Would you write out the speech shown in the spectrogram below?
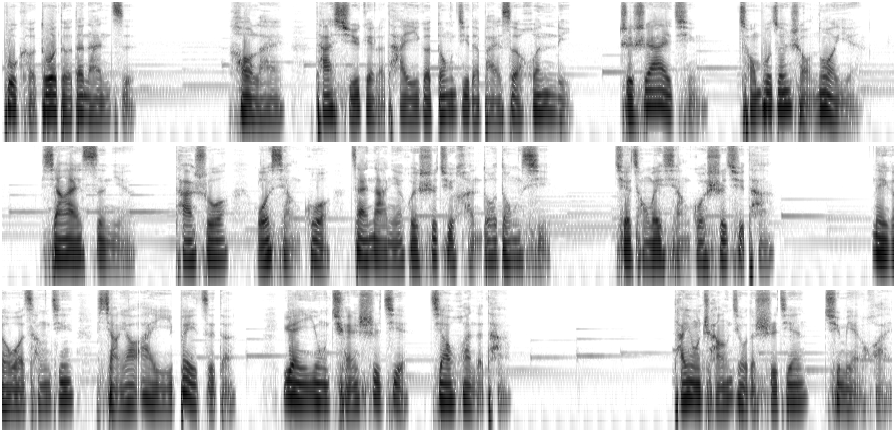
不可多得的男子。后来，他许给了他一个冬季的白色婚礼，只是爱情从不遵守诺言。相爱四年，他说：“我想过在那年会失去很多东西，却从未想过失去他。那个我曾经想要爱一辈子的，愿意用全世界交换的他。他用长久的时间去缅怀。”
